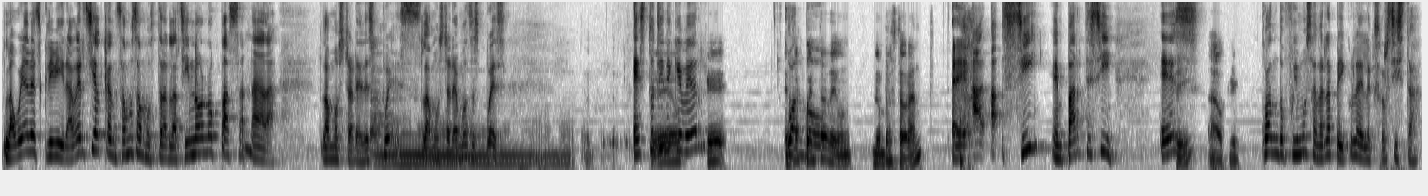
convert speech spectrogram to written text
La voy a describir, a ver si alcanzamos a mostrarla. Si no, no pasa nada. La mostraré después. La mostraremos después. Esto tiene que ver. ¿Es cuando- la cuenta de un, de un restaurante? eh, ah, ah, sí, en parte sí. Es Sí. Ah, ok. cuando fuimos a ver la película del exorcista.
